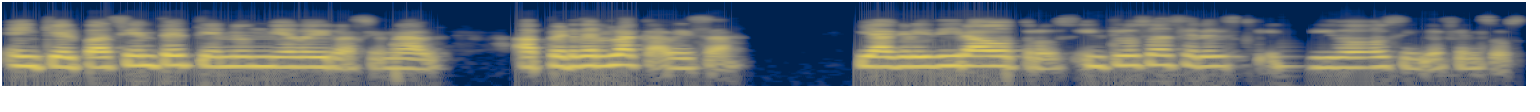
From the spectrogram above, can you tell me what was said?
en que el paciente tiene un miedo irracional a perder la cabeza, y agredir a otros, incluso a seres queridos indefensos.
